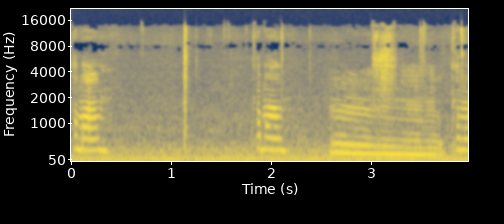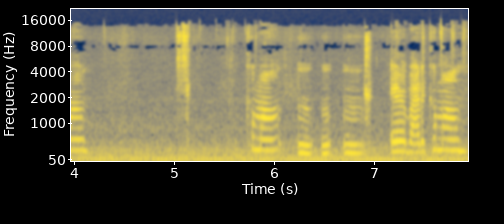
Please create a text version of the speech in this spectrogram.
Come on. Come on. Mm, come on. Come on. Mm, mm, mm. Everybody, come on.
